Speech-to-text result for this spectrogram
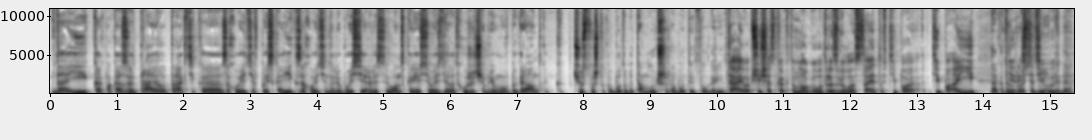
Да, и как показывает правило, практика, заходите в поисковик, заходите на любой сервис, и он, скорее всего, сделает хуже, чем Remove Background. Как, как чувство, что как будто бы там лучше работает алгоритм. Да, и вообще сейчас как-то много вот развелось сайтов типа, типа АИ. Да, которые просят деньги, да.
